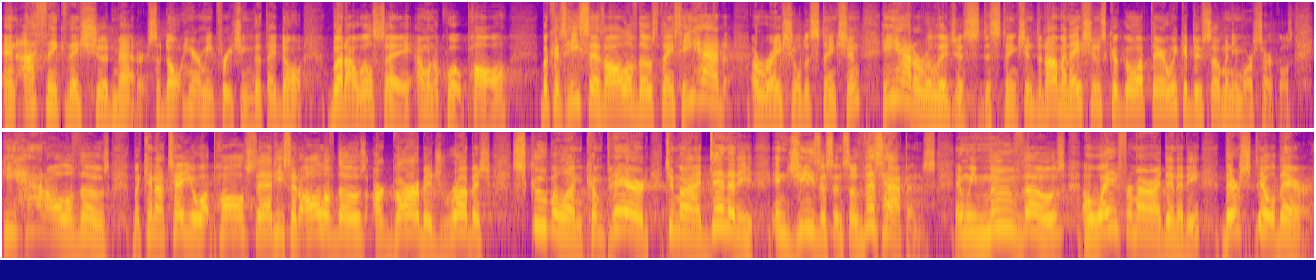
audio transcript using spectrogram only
And I think they should matter. So don't hear me preaching that they don't. But I will say, I want to quote Paul, because he says all of those things. He had a racial distinction, he had a religious distinction. Denominations could go up there. We could do so many more circles. He had all of those. But can I tell you what Paul said? He said, All of those are garbage, rubbish, skubalon compared to my identity in Jesus. And so this happens. And we move those away from our identity. They're still there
